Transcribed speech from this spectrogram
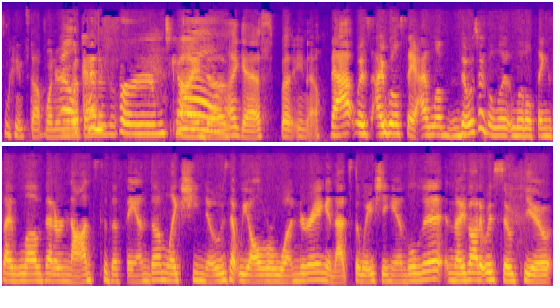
we can stop wondering Well, about that. confirmed, kind Well, of. I guess, but you know, that was I will say I love those are the li- little things I love that are nods to the fandom. Like she knows that we all were wondering, and that's the way she handled it. And I thought it was so cute.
